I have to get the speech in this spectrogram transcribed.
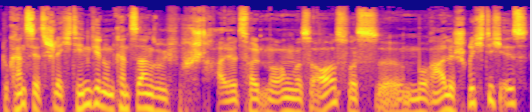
Du kannst jetzt schlecht hingehen und kannst sagen, so ich strahle jetzt halt mal irgendwas aus, was äh, moralisch richtig ist,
